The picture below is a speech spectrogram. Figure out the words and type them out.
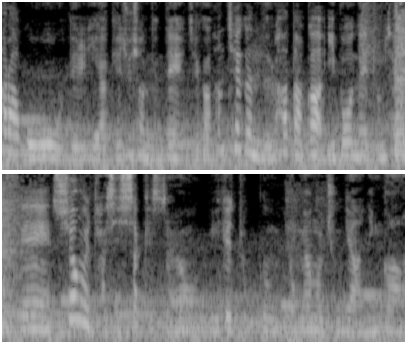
하라고 늘 이야기해 주셨는데 제가 산책은 늘 하다가 이 번에 좀 새롭게 수영을 다시 시작했어요. 이게 조금 영향을 준 게 아닌가.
